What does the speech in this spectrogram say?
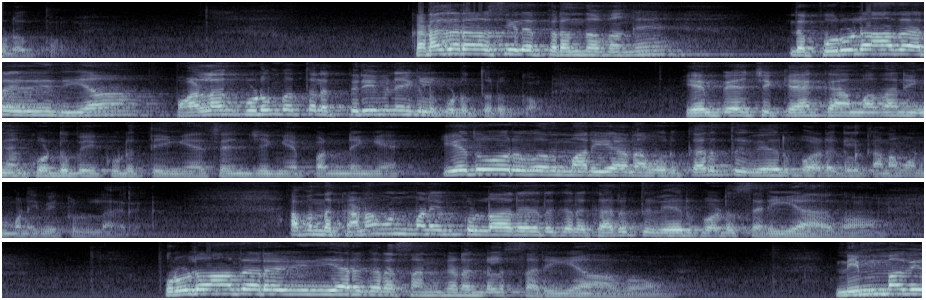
கொடுக்கும். கடகராசியில் பிறந்தவங்க இந்த பொருளாதார ரீதியாக பல குடும்பத்தில் பிரிவினைகள் கொடுத்துருக்கோம். என் பேச்சு கேட்காம தான் நீங்கள் கொண்டு போய் கொடுத்தீங்க செஞ்சீங்க பண்ணீங்க. ஏதோ ஒரு வித மாதிரியான ஒரு கருத்து வேறுபாடுகள் கணவன் மனைவிக்குள்ளார். அப்போ இந்த கணவன் மனைவிக்குள்ளார இருக்கிற கருத்து வேறுபாடு சரியாகும். பொருளாதார ரீதியாக இருக்கிற சங்கடங்கள் சரியாகும். நிம்மதி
